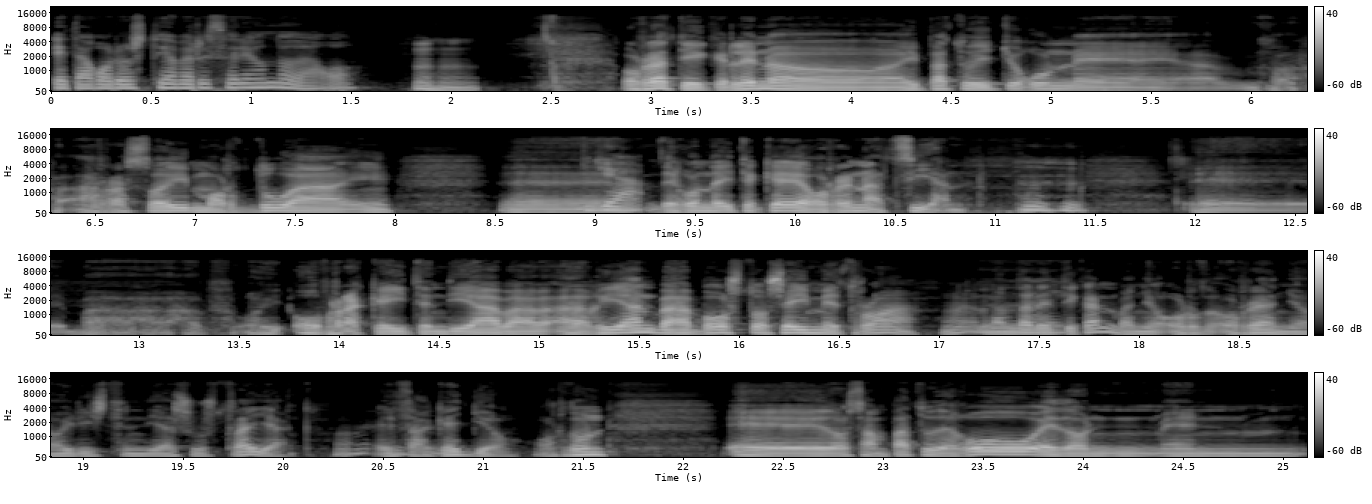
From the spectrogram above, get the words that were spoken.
eta gorostia berriz ere ondo dago. Mhm. Horratik, leno aipatu ditugun eh, arrazoi mordua eh, Ja. egon daiteke horren atzian. Mhm. E, ba, obrak egiten dira, ba, agian, ba, bost o sei metroa, eh, landaretikan, baina hor- horreaino iristen dira sustraiak, eh, eta gehiago. Orduan, eh, edo zanpatu dugu, edo en,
